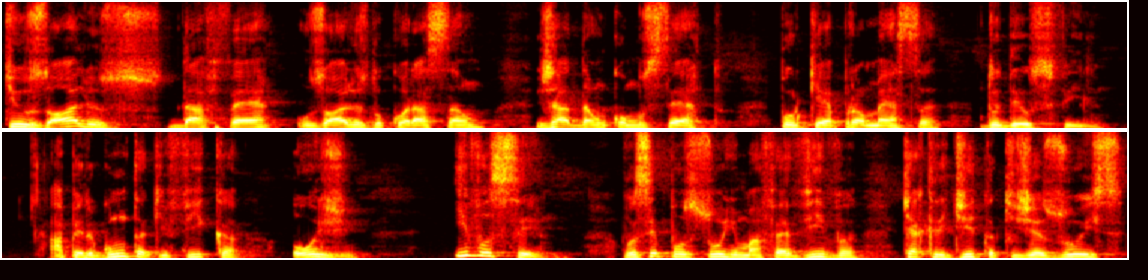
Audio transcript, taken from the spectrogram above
que os olhos da fé, os olhos do coração, já dão como certo, porque é promessa do Deus Filho. A pergunta que fica hoje: e você? Você possui uma fé viva que acredita que Jesus,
